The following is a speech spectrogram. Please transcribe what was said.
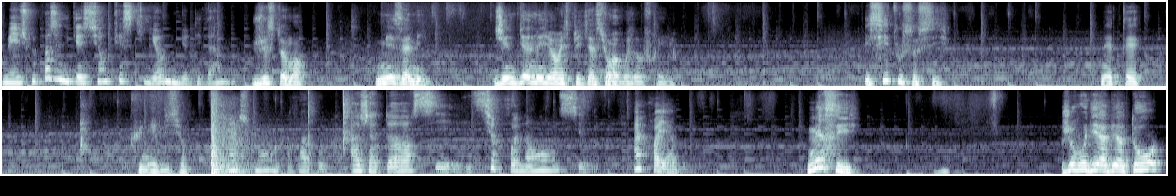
Mais je me pose une question. Qu'est-ce qu'il y a au milieu des dames? Justement, mes amis, j'ai une bien meilleure explication à vous offrir. Et si tout ceci n'était qu'une illusion Franchement, bravo. Ah, j'adore. C'est surprenant. C'est incroyable. Merci Je vous dis à bientôt,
